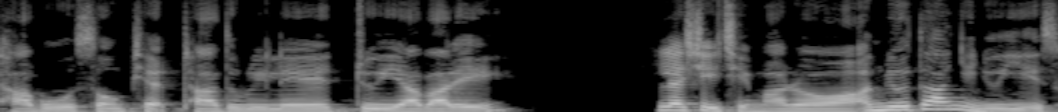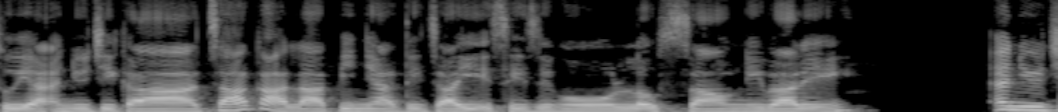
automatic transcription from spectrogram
ထားဖို့ဆုံးဖြတ်ထားသူတွေလည်းတွေ့ရပါတယ်။လက်ရှိအချိန်မှာတော့အမျိုးသားညီညွတ်ရေးအစိုးရ NUG ကဂျားကာလာပညာသင်ကြားရေးအစီအစဉ်ကိုလှုပ်ဆောင်နေပါတယ်။ NUG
